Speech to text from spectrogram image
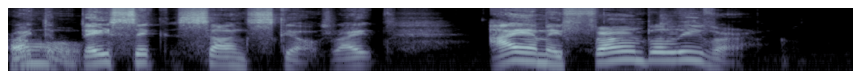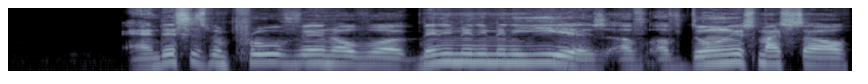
right? Oh. The basic selling skills, right? I am a firm believer, and this has been proven over many, many, many years of, of doing this myself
